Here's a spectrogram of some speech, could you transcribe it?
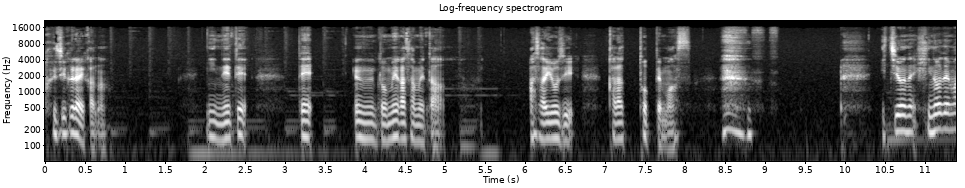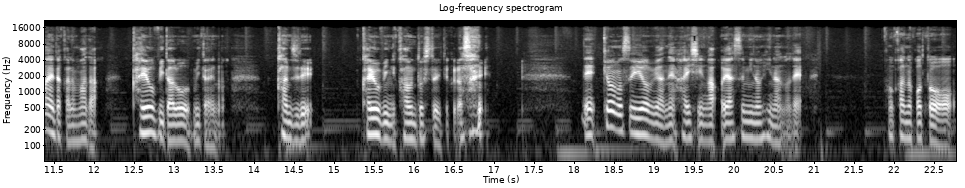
9時ぐらいかな。に寝てでうんと目が覚めた朝4時。から撮ってます。一応ね日の出前だからまだ火曜日だろうみたいな感じで火曜日にカウントしといてください。で今日の水曜日はね配信がお休みの日なので他のことを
